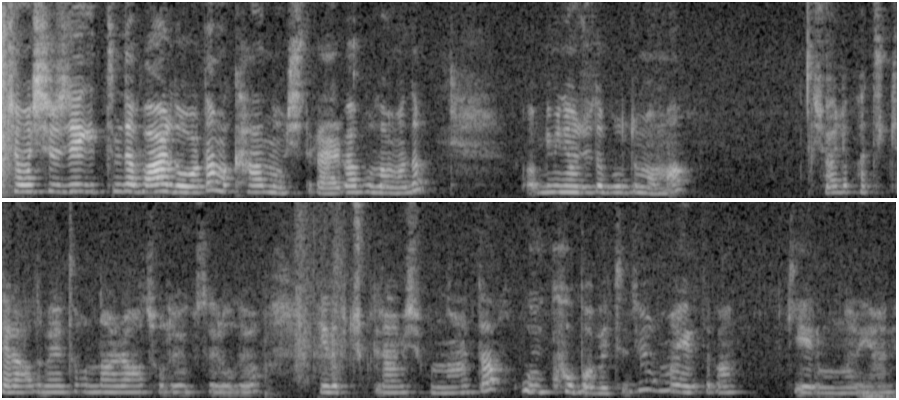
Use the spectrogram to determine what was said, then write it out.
O çamaşırcıya gittiğimde vardı orada ama kalmamıştı galiba bulamadım. Bir milyoncuda buldum ama. Şöyle patikler aldım. Evde bunlar rahat oluyor, güzel oluyor. 7,5 liraymış bunlar da. Uyku babeti diyor ama evde ben giyerim bunları yani.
